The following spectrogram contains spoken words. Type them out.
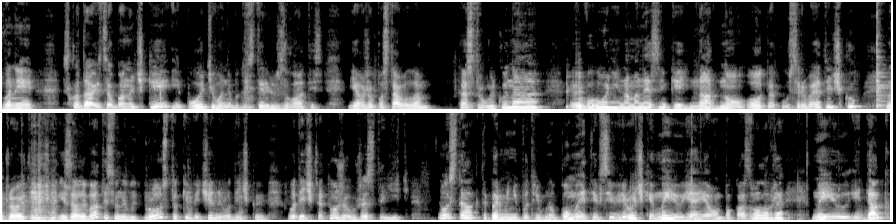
вони складаються в баночки і потім вони будуть стерилізуватись. Я вже поставила каструльку на е, вогоні на манесенький, на дно отаку серветочку, накриваю кришечку і заливатись вони будуть просто кипяченою водичкою. Водичка теж вже стоїть. Ось так. Тепер мені потрібно помити всі огірочки. Мию я, я вам показувала вже. Мию і так,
